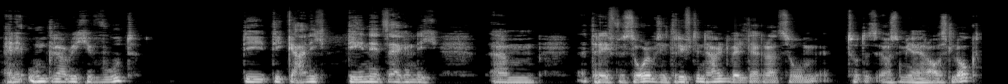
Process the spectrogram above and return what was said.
eine unglaubliche Wut, die, die gar nicht den jetzt eigentlich ähm, treffen soll, aber sie trifft ihn halt, weil der gerade so, so das aus mir herauslockt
